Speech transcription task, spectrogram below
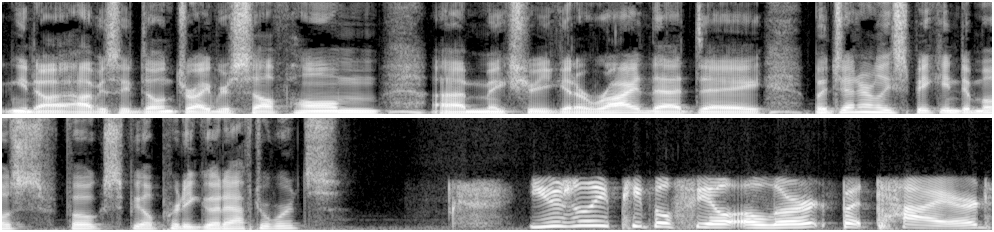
you know, obviously, don't drive yourself home. Uh, make sure you get a ride that day. But generally speaking, do most folks feel pretty good afterwards? Usually, people feel alert but tired.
